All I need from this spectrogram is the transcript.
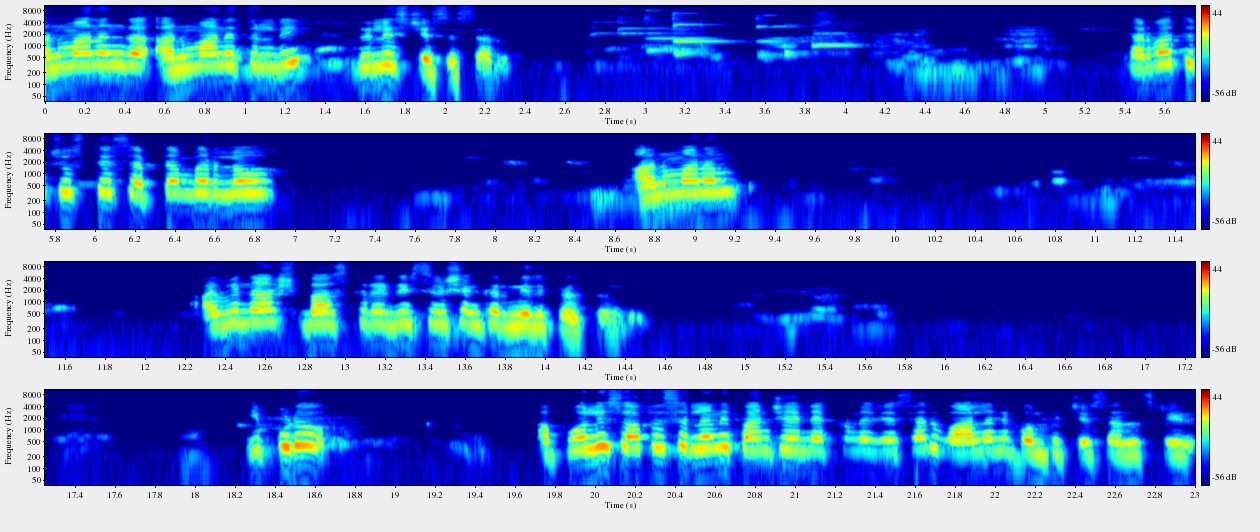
అనుమానంగా అనుమానితుల్ని రిలీజ్ చేసేసారు తర్వాత చూస్తే సెప్టెంబర్లో అనుమానం అవినాష్ భాస్కర్ రెడ్డి శివశంకర్ మీదకి వెళ్తుంది. ఇప్పుడు ఆ పోలీస్ ఆఫీసర్లని పనిచేయకుండా చేశారు వాళ్ళని పంపించేశారు స్టేట్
